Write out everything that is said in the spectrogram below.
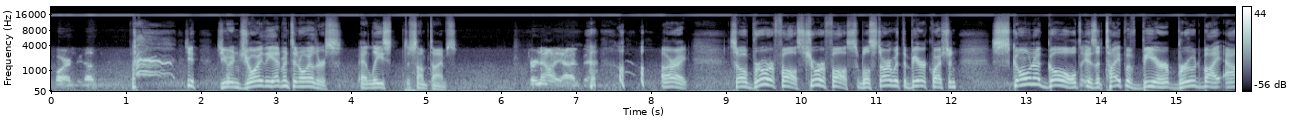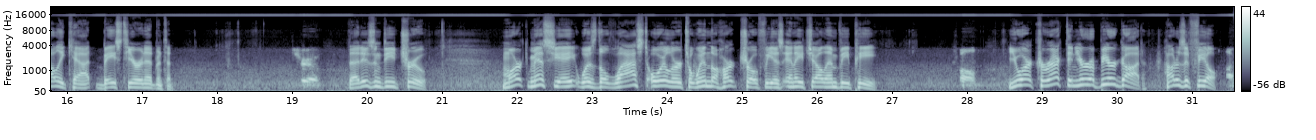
Of course, he does. do, you, do you enjoy the Edmonton Oilers at least sometimes? For now, yeah. all right. So, brew or false? True or false? We'll start with the beer question. Scona Gold is a type of beer brewed by Alley Kat based here in Edmonton. True. That is indeed true. Mark Messier was the last Oiler to win the Hart Trophy as NHL MVP. False. You are correct, and you're a beer god. How does it feel? Uh,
